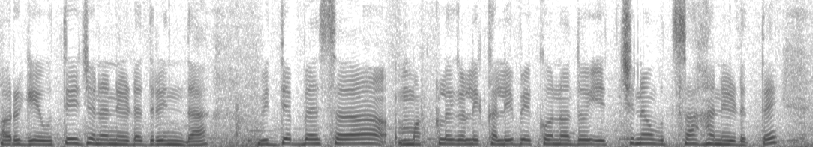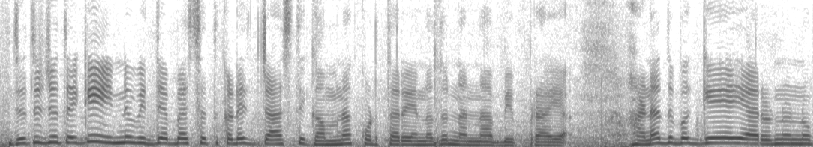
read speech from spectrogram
ಅವರಿಗೆ ಉತ್ತೇಜನ ನೀಡೋದ್ರಿಂದ ವಿದ್ಯಾಭ್ಯಾಸ ಮಕ್ಕಳುಗಳಿಗೆ ಕಲಿಬೇಕು ಅನ್ನೋದು ಹೆಚ್ಚಿನ ಉತ್ಸಾಹ ನೀಡುತ್ತೆ. ಜೊತೆ ಜೊತೆಗೆ ಇನ್ನು ವಿದ್ಯಾಭ್ಯಾಸದ ಕಡೆ ಜಾಸ್ತಿ ಗಮನ ಕೊಡ್ತಾರೆ ಅನ್ನೋದು ನನ್ನ ಅಭಿಪ್ರಾಯ. ಹಣದ ಬಗ್ಗೆ ಯಾರನ್ನೂ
